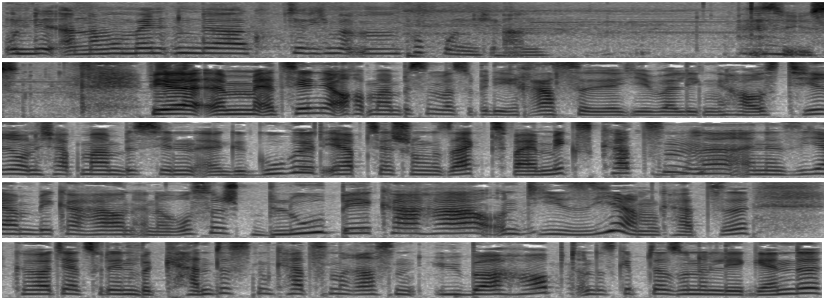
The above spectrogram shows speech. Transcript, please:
Und in anderen Momenten, da guckt sie dich mit dem Popo nicht an. Süß. Wir ähm, erzählen ja auch immer ein bisschen was über die Rasse der jeweiligen Haustiere und ich habe mal ein bisschen äh, gegoogelt. Ihr habt es ja schon gesagt, zwei Mixkatzen, ne? eine Siam BKH und eine russisch Blue BKH und die Siam Katze gehört ja zu den bekanntesten Katzenrassen überhaupt. Und es gibt da so eine Legende,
